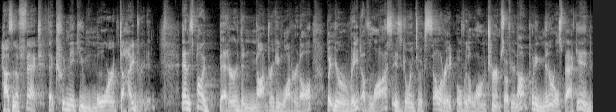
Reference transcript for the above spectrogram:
has an effect that could make you more dehydrated. And it's probably better than not drinking water at all, but your rate of loss is going to accelerate over the long term. So if you're not putting minerals back in,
